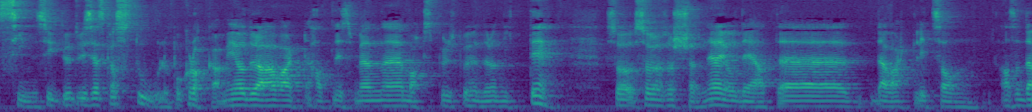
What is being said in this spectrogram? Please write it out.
sinnssykt ut hvis jeg skal stole på klokka mi, og du har vært, hatt liksom en eh, makspuls på 190, så, så, så skjønner jeg jo det at det, det har vært litt sånn Altså det,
